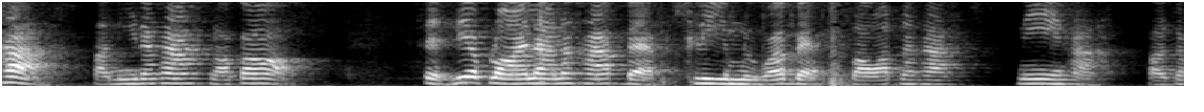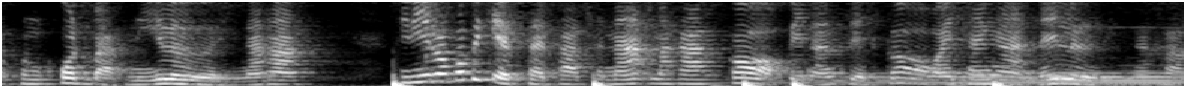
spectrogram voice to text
ค่ะ ตอนนี้นะคะเราก็เสร็จเรียบร้อยแล้วนะคะ แบบครีมหรือว่าแบบซอสนะคะ นี่ค่ะ เราจะข้นๆแบบนี้เลยนะคะ ทีนี้เราก็ไปเก็บใส่ภาชนะนะคะ ก็เป็นอันเสร็จก็เอาไว้ใช้งานได้เลยนะคะ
